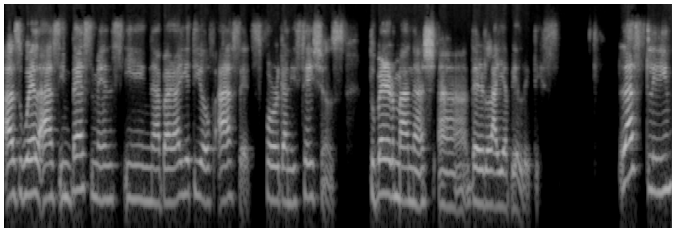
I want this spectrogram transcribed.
as well as investments in a variety of assets for organizations to better manage uh, their liabilities. Lastly,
